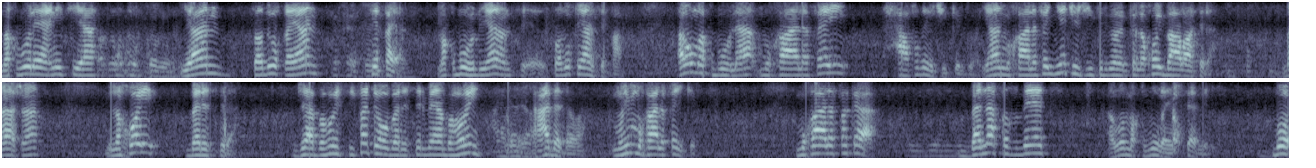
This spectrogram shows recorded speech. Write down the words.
مقبولة يعني تيا يان صدوق يان يان مقبول يان صدوق يان ثقة. أو مقبولة مخالفي حافظي شي كردوا يعني مخالفي يشي شي كردوا كلا بالاتره باشا لخۆی بەرزترە. جا بەهۆی سیفەتەوە بەرزتر بیان بەهۆی عددەوە. مهم مخالفەی کرد. مخالفەکە بە نەقص بێت ئەوە مەقبوڵە یەکسەر بۆ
